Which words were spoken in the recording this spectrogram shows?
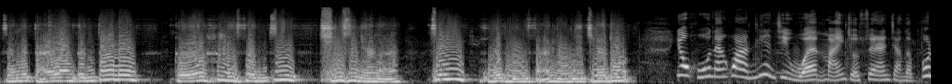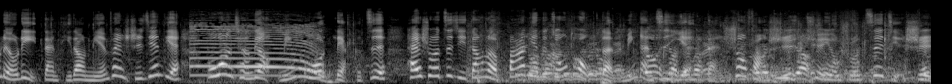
整个台湾跟大陆隔海分治七十年来最和平繁荣的阶段。用湖南话念祭文，马英九虽然讲得不流利，但提到年份、时间点，不忘强调“民国”两个字，还说自己当了八年的总统等敏感字眼，但受访时却又说自己是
